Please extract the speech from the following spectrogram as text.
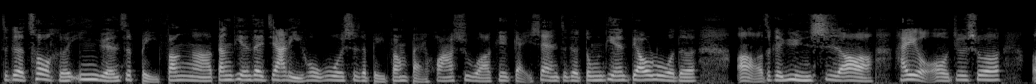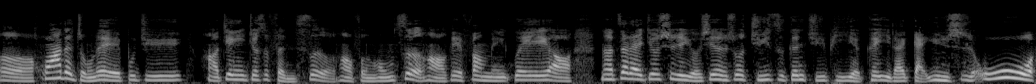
这个凑合姻缘是北方啊，当天在家里或卧室的北方摆花束啊，可以改善这个冬天凋落的呃这个运势哦，还有，就是说呃花的种类不拘，好建议就是粉色哈，粉红色哈，可以放玫瑰哦，那再来就是有些人说橘子。跟橘皮也可以来改运势哦。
